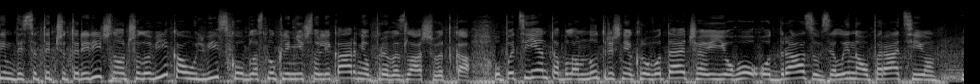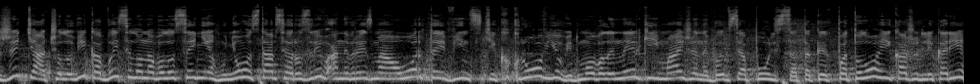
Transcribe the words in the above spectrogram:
74-річного чоловіка у Львівську обласну клінічну лікарню привезла швидка. У пацієнта була внутрішня кровотеча, і його одразу взяли на операцію. Життя чоловіка висіло на волосині. У нього стався розрив аневризми аорти. Він стік кров'ю, відмовили нирки і майже не бився пульс. За таких патологій кажуть лікарі.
